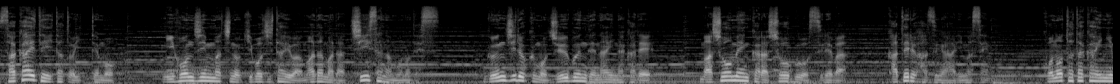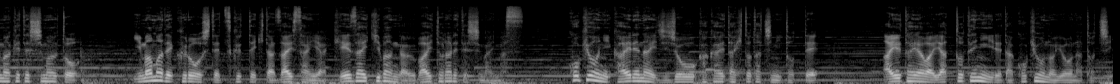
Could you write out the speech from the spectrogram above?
栄えていたといっても日本人町の規模自体はまだまだ小さなものです。軍事力も十分でない中で真正面から勝負をすれば勝てるはずがありません。この戦いに負けてしまうと今まで苦労して作ってきた財産や経済基盤が奪い取られてしまいます。故郷に帰れない事情を抱えた人たちにとってアユタヤはやっと手に入れた故郷のような土地。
